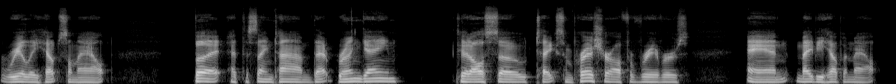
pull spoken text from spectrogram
really helps them out. But at the same time, that run game could also take some pressure off of Rivers and maybe help him out.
